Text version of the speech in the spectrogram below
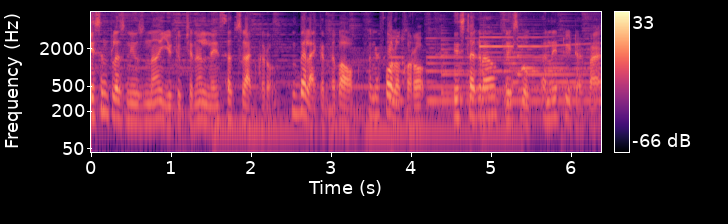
નેશન પ્લસ ન્યૂઝના યુટ્યુબ ચેનલને સબસ્ક્રાઇબ કરો બેલ આઇકન દબાવો અને ફોલો કરો. ઇન્સ્ટાગ્રામ ફેસબુક અને ટ્વિટર પર.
